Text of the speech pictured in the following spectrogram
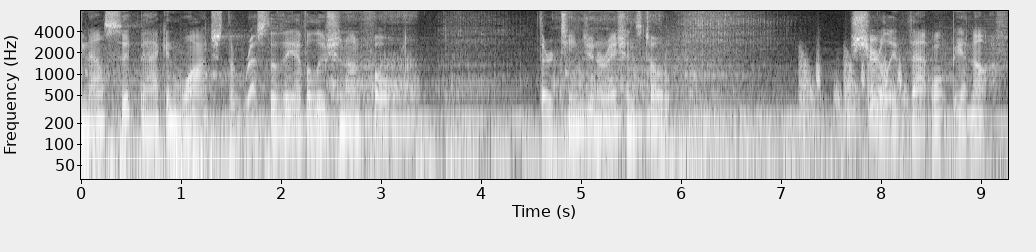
Now sit back and watch the rest of the evolution unfold. 13 generations total. Surely that won't be enough.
